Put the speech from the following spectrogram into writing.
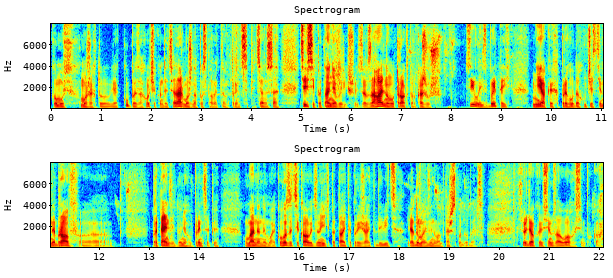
Комусь, може, хто як купить, захоче кондиціонер, можна поставити там, в принципі. Це все. Ці всі питання вирішуються. В загальному трактор, кажу ж, цілий, збитий, в ніяких пригодах участі не брав. Е, Претензій до нього, в принципі, у мене немає. Кого зацікавить, дзвоніть, питайте, приїжджайте, дивіться. Я думаю, він вам теж сподобається. Все, дякую всім за увагу, всім пока.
